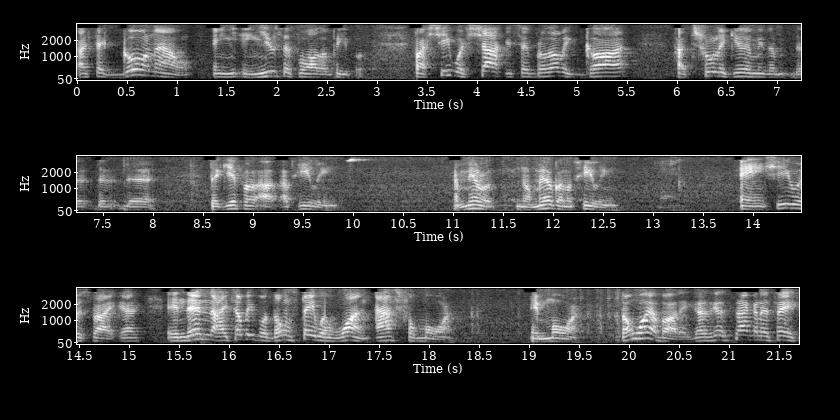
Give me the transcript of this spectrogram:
I said, go now and, and use it for other people. But she was shocked. She said, Brother, God has truly given me the the the, the, the gift of, of healing, a miracle, no miracle of healing. And she was like, uh, and then I tell people, don't stay with one. Ask for more and more. Don't worry about it. Because it's not going to say,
